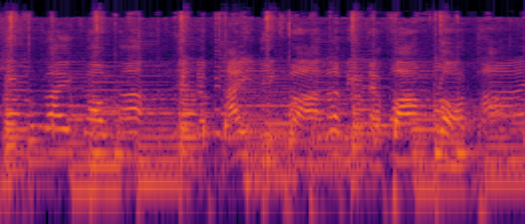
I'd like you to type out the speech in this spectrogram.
คิดไกลเก่าหน้าเด็กไทยดีกว่าและมีแต่ความปลอดภัย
